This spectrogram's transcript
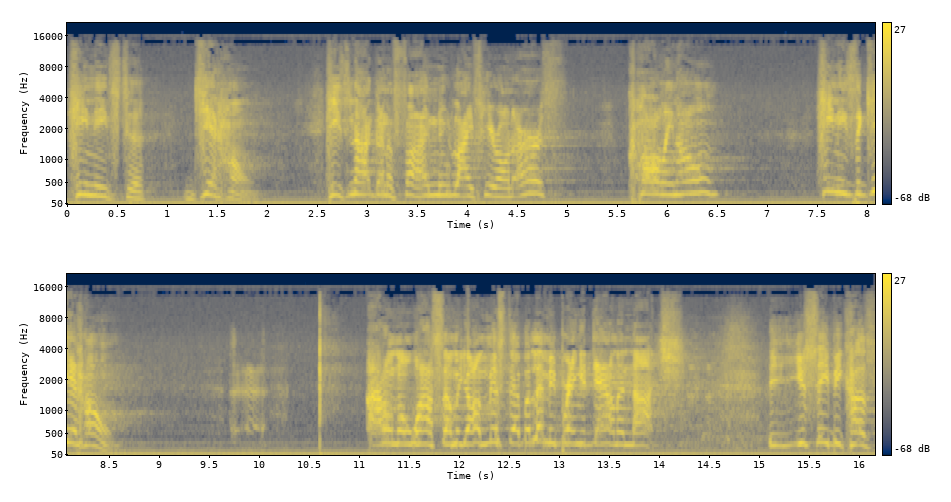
He needs to get home. He's not going to find new life here on earth calling home. He needs to get home. I don't know why some of y'all missed that, but let me bring it down a notch. You see, because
